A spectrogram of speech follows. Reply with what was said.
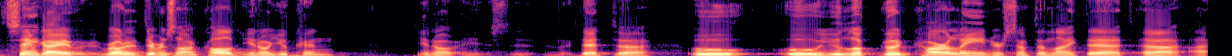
same guy wrote a different song called, you know, you can, you know, that, uh, ooh, ooh, you look good, Carlene, or something like that. Uh,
